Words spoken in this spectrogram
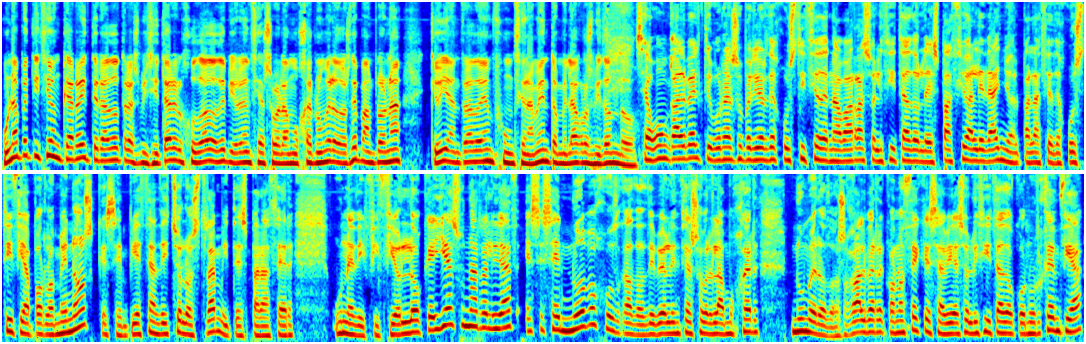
Una petición que ha reiterado tras visitar el juzgado de violencia sobre la mujer número 2 de Pamplona, que hoy ha entrado en funcionamiento. Milagros Bidondo. Según Galve, el Tribunal Superior de Justicia de Navarra ha solicitado el espacio aledaño al Palacio de Justicia, por lo menos que se empiecen, han dicho, los trámites para hacer un edificio. Lo que ya es una realidad es ese nuevo juzgado de violencia sobre la mujer número 2. Galve reconoce que se había solicitado con urgencia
